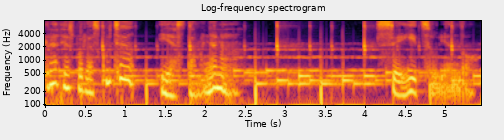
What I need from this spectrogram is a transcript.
Gracias por la escucha y hasta mañana. Seguid subiendo.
